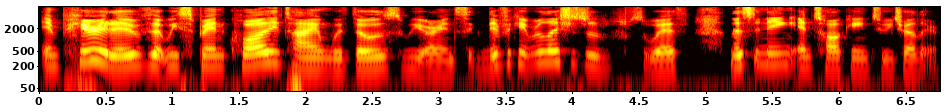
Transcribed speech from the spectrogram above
imperative that we spend quality time with those we are in significant relationships with, listening and talking to each other.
